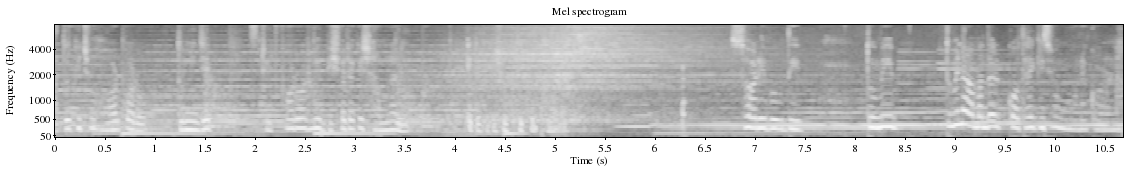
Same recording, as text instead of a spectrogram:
এত কিছু হওয়ার পরও তুমি যে স্ট্রেট ফরওয়ার্ড হয়ে বিষয়টাকে সামলালে এটা থেকে সত্যি খুব ভালো লাগছে। সরি বৌদি তুমি তুমি না আমাদের কথায় কিছু মনে করো না।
